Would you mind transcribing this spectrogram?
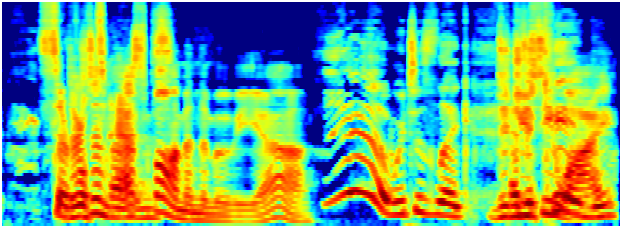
Several There's an. S bomb in the movie. Yeah. Yeah, which is like. Did you see kid- why?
